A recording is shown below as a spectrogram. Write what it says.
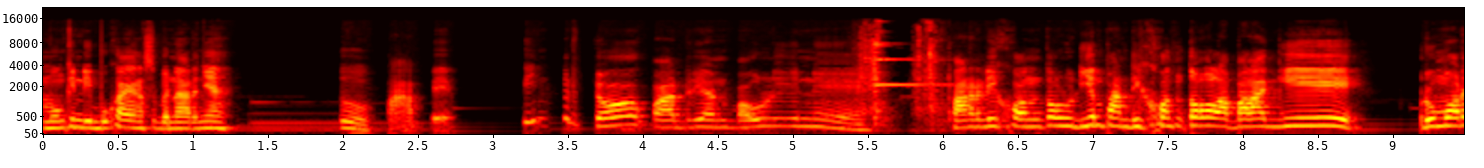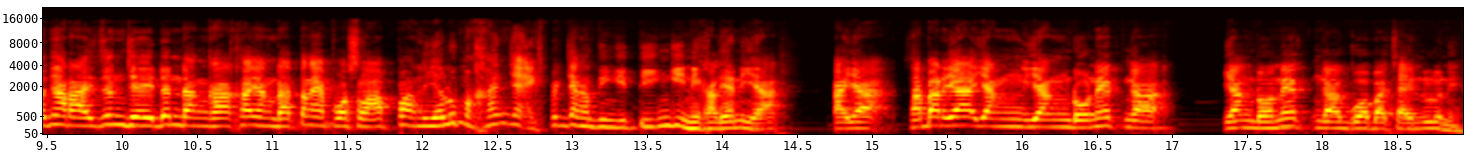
mungkin dibuka yang sebenarnya. Tuh, Pape. Pinter cok, Pak Adrian Pauli nih. Pardi kontol, lu diem Pardi kontol apalagi. Rumornya Ryzen, Jaden, dan kakak yang datang Epos lapar. Ya lu makanya expect jangan tinggi-tinggi nih kalian ya. Kayak sabar ya yang yang donate nggak yang donate nggak gua bacain dulu nih.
